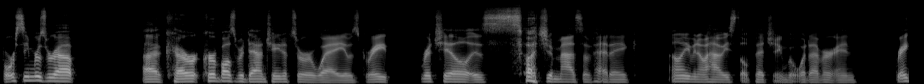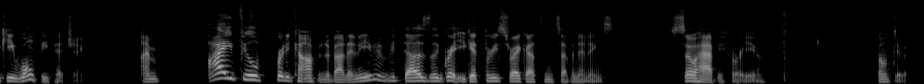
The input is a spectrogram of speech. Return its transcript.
four seamers were up. Uh, cur- curveballs were down, changeups were away. It was great. Rich Hill is such a massive headache. I don't even know how he's still pitching, but whatever. And Greinke won't be pitching. I'm, I feel pretty confident about it. And even if he does, then great. You get three strikeouts in seven innings. So happy for you. Don't do it.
